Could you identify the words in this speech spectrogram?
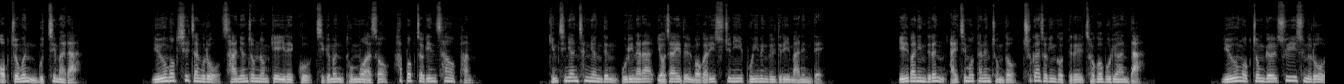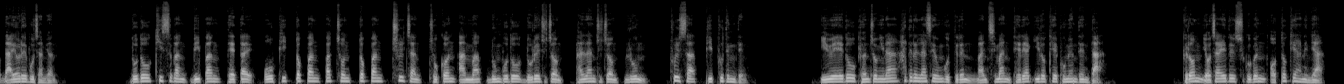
업종은 묻지 마라. 유흥업 실장으로 4년 좀 넘게 일했고 지금은 돈 모아서 합법적인 사업함. 김치년 창년 등 우리나라 여자애들 머가리 수준이 보이는 글들이 많은데 일반인들은 알지 못하는 좀 더 추가적인 것들을 적어보려 한다. 유흥업종별 수위 순으로 나열해보자면 노도 키스방 밑방 대딸 오픽 떡방 빠촌 떡방 출장 조건 안마 문보도 노래주점 반란주점 룸 풀사 비프 등등 이외에도 변종이나 하드렐라 세운 곳들은 많지만 대략 이렇게 보면 된다. 그럼 여자애들 수급은 어떻게 하느냐?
